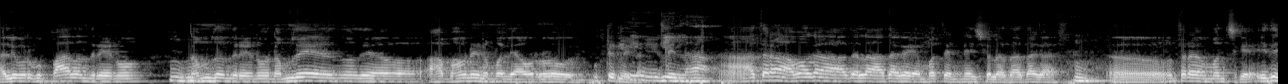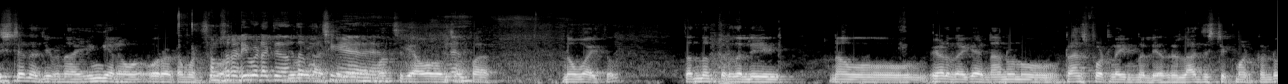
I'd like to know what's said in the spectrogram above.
ಅಲ್ಲಿವರೆಗೂ ಪಾಲ್ ಅಂದ್ರೇನು? ನಮ್ದಂದ್ರೇನು ನಮ್ಮದೇ ಅನ್ನೋದೇ ಆ ಭಾವನೆ ನಮ್ಮಲ್ಲಿ ಅವರು ಹುಟ್ಟಿರಲಿಲ್ಲ. ಇರಲಿಲ್ಲ ಆ ಥರ ಆವಾಗ ಅದೆಲ್ಲ ಆದಾಗ ಎಂಬತ್ತೆಂಟನೇ ಇಸ್ವಿಲ್ ಅದಾದಾಗ ಒಂಥರ ಮನಸ್ಸಿಗೆ ಇದಿಷ್ಟೇನ ಜೀವನ ಹಿಂಗೆ ನಾವು ಹೋರಾಟ ಮಾಡ್ತೀವಿ. ಮನಸ್ಸಿಗೆ ಮನಸ್ಸಿಗೆ ಯಾವಾಗ ಒಂದು ಸ್ವಲ್ಪ ನೋವಾಯಿತು. ತದನಂತರದಲ್ಲಿ ನಾವು ಹೇಳ್ದಾಗೆ ನಾನು ಟ್ರಾನ್ಸ್ಪೋರ್ಟ್ ಲೈನ್ನಲ್ಲಿ ಅಂದರೆ ಲಾಜಿಸ್ಟಿಕ್ ಮಾಡ್ಕೊಂಡು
